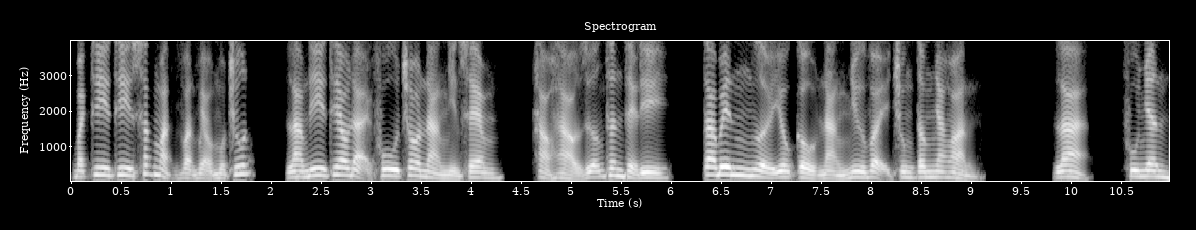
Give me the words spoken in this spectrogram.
Bạch Thi Thi sắc mặt vặn vẹo một chút, làm đi theo đại phu cho nàng nhìn xem, hảo hảo dưỡng thân thể đi, ta bên người yêu cầu nàng như vậy trung tâm nha hoàn. Là, phu nhân.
